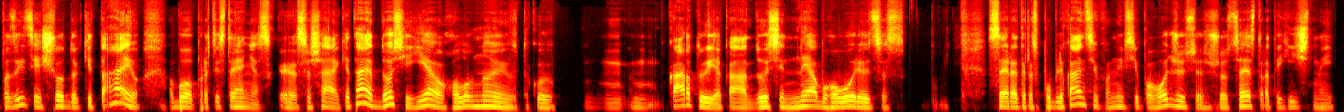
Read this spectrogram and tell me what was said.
Позиція щодо Китаю або протистояння е, США і Китаю досі є головною такою картою, яка досі не обговорюється серед республіканців. Вони всі погоджуються, що це стратегічний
